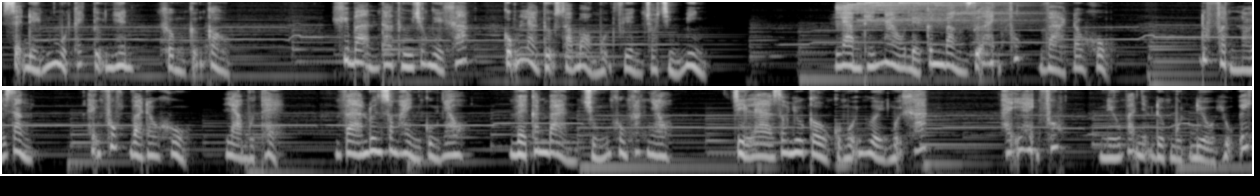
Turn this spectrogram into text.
sẽ đến một cách tự nhiên, không cưỡng cầu. Khi bạn tha thứ cho người khác cũng là tự xóa bỏ muộn phiền cho chính mình làm thế nào để cân bằng giữa hạnh phúc và đau khổ? Đức phật nói rằng, hạnh phúc và đau khổ là một thể và luôn song hành cùng nhau. Về căn bản, chúng không khác nhau. Chỉ là do nhu cầu của mỗi người mỗi khác. Hãy hạnh phúc nếu bạn nhận được một điều hữu ích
